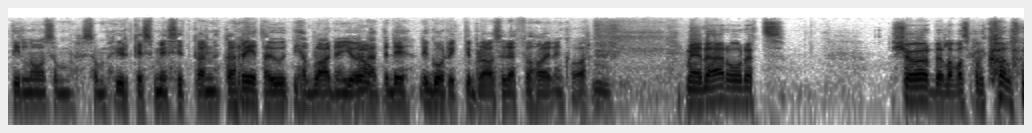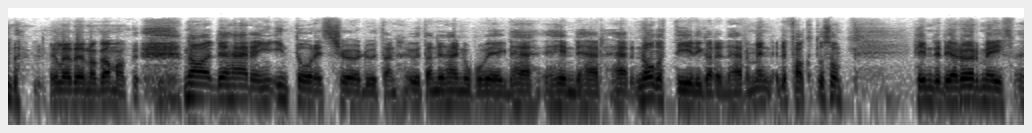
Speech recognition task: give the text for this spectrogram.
till någon som, som yrkesmässigt kan, kan reta ut de här bladen göra ja. att det, det går riktigt bra så därför har jag den kvar. Mm. Men är det här årets körd eller vad ska vi kalla det? Eller är det något gammalt? no, det här är inte årets körd utan, utan den här är nog på väg. Det här hände här, här något tidigare det här men de facto så händer det. Jag rör mig eh,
